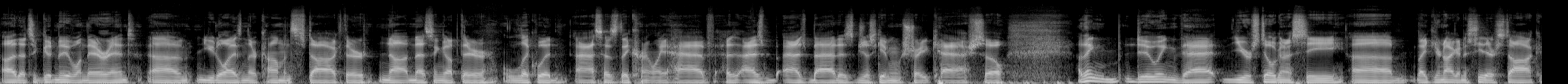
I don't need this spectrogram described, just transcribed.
uh, that's a good move on their end, um, utilizing their common stock. They're not messing up their liquid assets they currently have as as, as bad as just giving them straight cash. So. I think doing that, you're still going to see, um, like, you're not going to see their stock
